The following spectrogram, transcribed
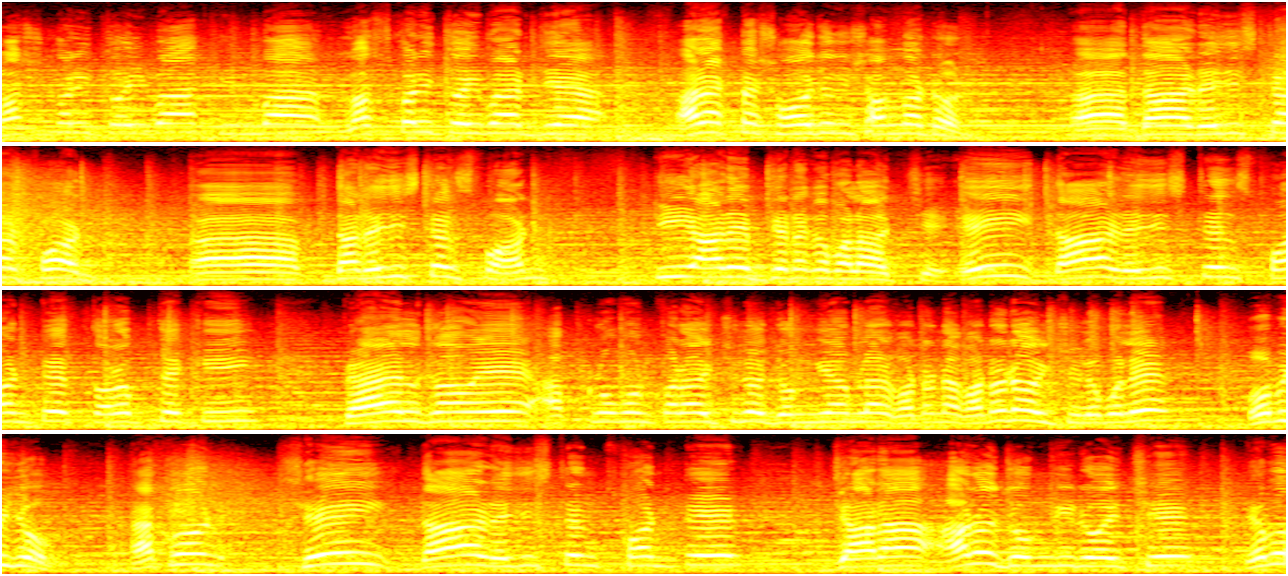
লস্করি তৈবা কিংবা লস্করি তৈবার যে আর একটা সহযোগী সংগঠন the register front the resistance front TRF যেটাকে বলা হচ্ছে। এই দ্য রেজিস্ট্যান্স ফ্রন্টের তরফ থেকেই প্যালগাঁওয়ে আক্রমণ করা হয়েছিল, জঙ্গি হামলার ঘটনা ঘটনা হয়েছিল বলে অভিযোগ। এখন সেই দ্য রেজিস্ট্যান্স ফ্রন্টের যারা আরও জঙ্গি রয়েছে এবং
